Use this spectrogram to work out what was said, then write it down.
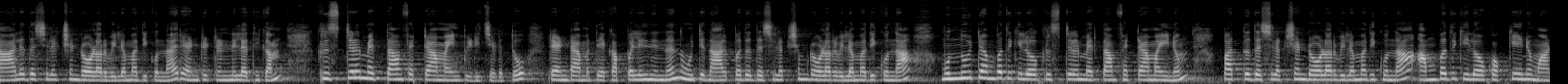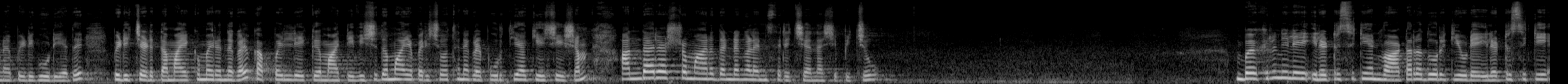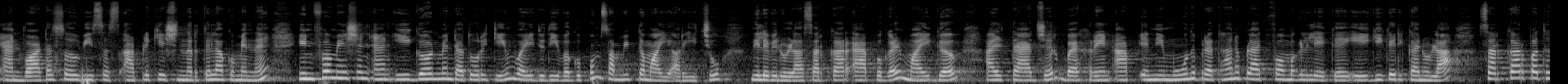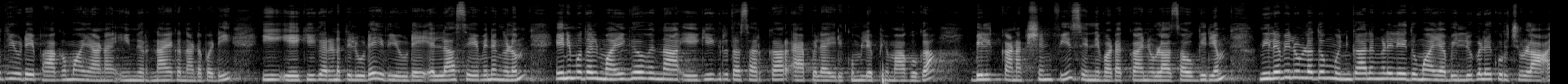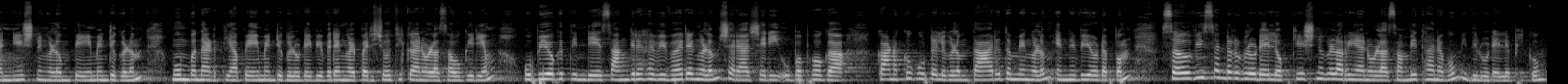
നാല് ദശലക്ഷം ഡോളർ വിലമതിക്കുന്ന രണ്ട് ടണ്ണിലധികം ക്രിസ്റ്റൽ മെത്താം ഫെറ്റാമൈൻ പിടിച്ചെടുത്തു. രണ്ടാമത്തെ കപ്പലിൽ നിന്ന് നൂറ്റി നാൽപ്പത് ദശലക്ഷം ഡോളർ വിലമതിക്കുന്ന മുന്നൂറ്റമ്പത് കിലോ ക്രിസ്റ്റൽ മെത്താം ഫെറ്റാമൈനും പത്ത് ദശലക്ഷം ഡോളർ വിലമതിക്കുന്ന അമ്പത് കിലോ കൊക്കൈനുമാണ് പിടികൂടിയത്. പിടിച്ചെടുത്ത മയക്കുമരുന്നുകൾ കപ്പലിലേക്ക് മാറ്റി വിശദമായ പരിശോധനകൾ പൂർത്തിയാക്കിയ ശേഷം അന്താരാഷ്ട്ര മാനദണ്ഡങ്ങൾ അനുസരിച്ച് നശിപ്പിച്ചു. ബഹ്റിനിലെ ഇലക്ട്രിസിറ്റി ആൻഡ് വാട്ടർ അതോറിറ്റിയുടെ electricity and water services application നിർത്തലാക്കുമെന്ന് information and e government അതോറിറ്റിയും വൈദ്യുതി വകുപ്പും സംയുക്തമായി അറിയിച്ചു. നിലവിലുള്ള സർക്കാർ ആപ്പുകൾ my gov Al Tajer Bahrain app എന്നീ മൂന്ന് പ്രധാന പ്ലാറ്റ്ഫോമുകളിലേക്ക് ഏകീകരിക്കാനുള്ള സർക്കാർ പദ്ധതിയുടെ ഭാഗമായാണ് ഈ നിർണായക നടപടി. ഈ ഏകീകരണത്തിലൂടെ ഇവയുടെ എല്ലാ സേവനങ്ങളും ഇനി മുതൽ മൈ ഗവ് എന്ന ഏകീകൃത സർക്കാർ ആപ്പിലായിരിക്കും ലഭ്യമാകുക. ബിൽ കണക്ഷൻ ഫീസ് എന്നിവ അടക്കാനുള്ള സൗകര്യം നിലവിലുള്ളതും മുൻകാലങ്ങളിലേതുമായ ബില്ലുകളെക്കുറിച്ചുള്ള അന്വേഷണങ്ങളും പേയ്മെന്റുകളും മുമ്പ് നടത്തിയ പേയ്മെന്റുകളുടെ വിവരങ്ങൾ പരിശോധിക്കാനുള്ള സൗകര്യം ഉപയോഗത്തിന്റെ സംഗ്രഹ വിവരങ്ങളും ശരാശരി ഉപഭോഗ കണക്കുകൂട്ടലുകളും താരതമ്യങ്ങളും എന്നിവയോടൊപ്പം സർവീസ് സെന്ററുകളുടെ ലൊക്കേഷനുകൾ അറിയാനുള്ള സംവിധാനവും ഇതിലൂടെ ലഭിക്കും.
